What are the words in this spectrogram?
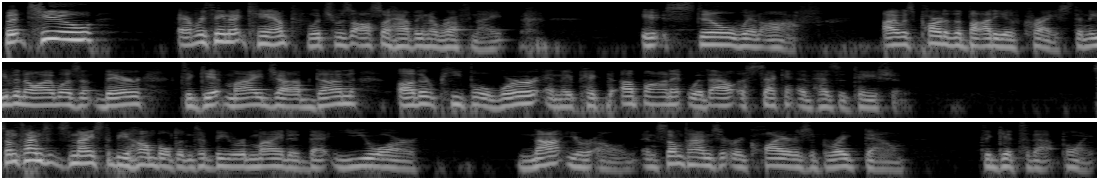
But two, everything at camp, which was also having a rough night, it still went off. I was part of the body of Christ. And even though I wasn't there to get my job done, other people were, and they picked up on it without a second of hesitation. Sometimes it's nice to be humbled and to be reminded that you are not your own. And sometimes it requires a breakdown to get to that point.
